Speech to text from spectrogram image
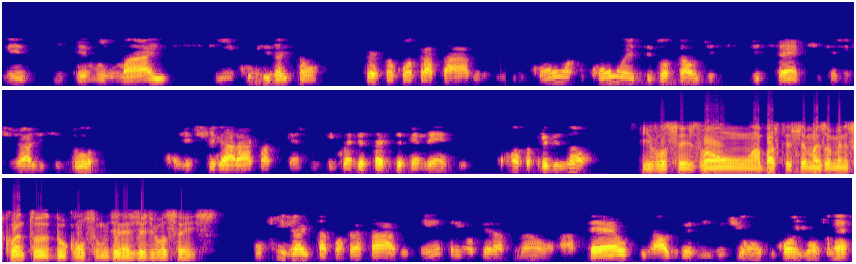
meses. E temos mais cinco que já estão, já estão contratados. Com, com esse total de, de sete que a gente já licitou, a gente chegará a 457 dependentes, a nossa previsão. E vocês vão abastecer mais ou menos quanto do consumo de energia de vocês? O que já está contratado entra em operação até o final de 2021, esse conjunto, né?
